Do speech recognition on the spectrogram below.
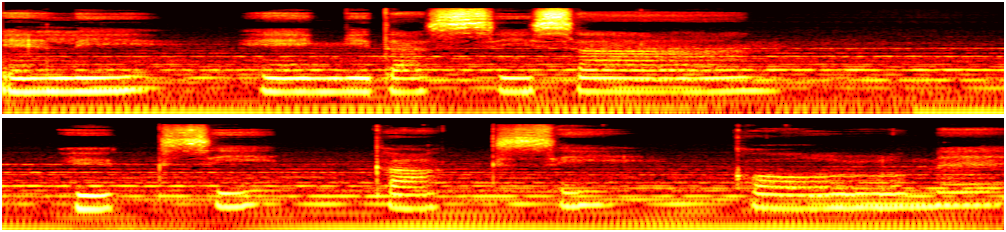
Eli hengitä sisään. Yksi, kaksi, kolme,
